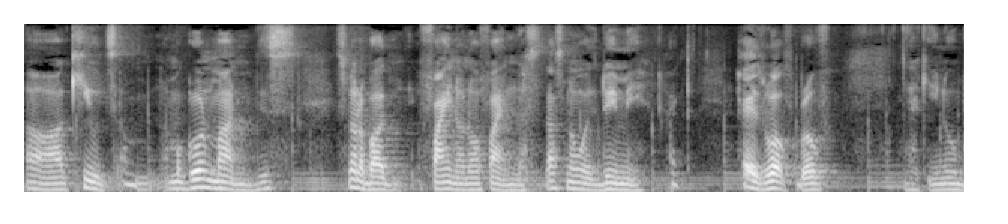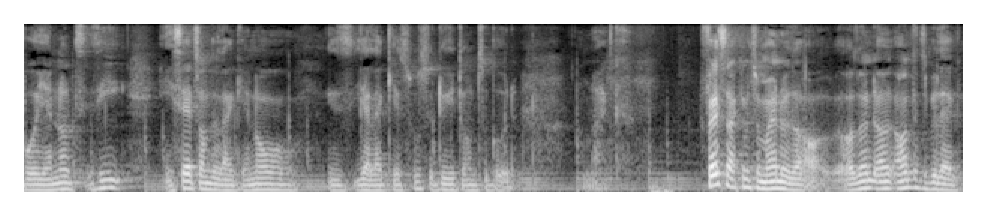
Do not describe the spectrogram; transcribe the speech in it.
"Oh, cute." I'm, I'm a grown man. This it's not about fine or not fine. That's that's not what's doing me. Like, hair is rough, bro. Like you know, boy, you're not. He he said something like, you know, is yeah, like you're supposed to do it unto God. I'm like, first thing that came to mind was I was I wanted to be like,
